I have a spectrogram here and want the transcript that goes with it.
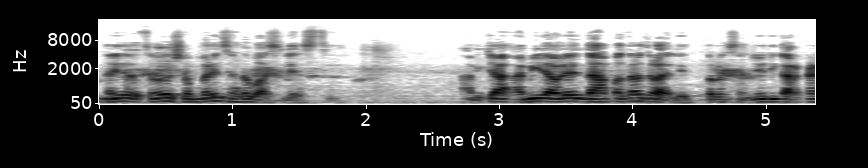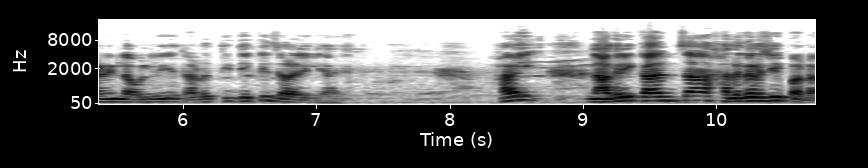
नाही जवळ शंभरच झाडं वाचली असती. आमच्या आम्ही लावलेले दहा पंधरा जळालीत परंतु संजीवनी कारखान्याने लावलेली झाडं ती देखील जळालेली आहेत. हा नागरिकांचा हलगर्जीपणा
